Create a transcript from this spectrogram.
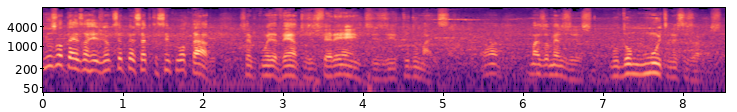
E os hotéis da região que você percebe que está sempre lotado, sempre com eventos diferentes e tudo mais. Então, é mais ou menos isso. Mudou muito nesses anos.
